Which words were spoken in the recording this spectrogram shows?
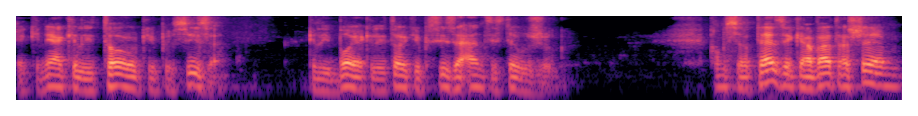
é que nem aquele touro que precisa, aquele boi, aquele touro que precisa antes ter o jugo. com certeza que Avat Hashem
